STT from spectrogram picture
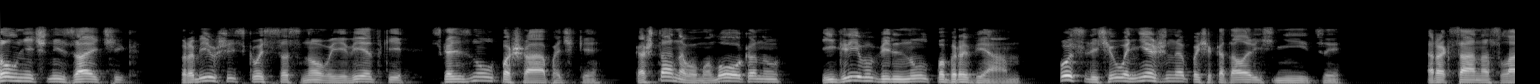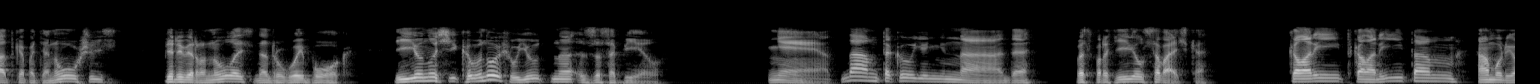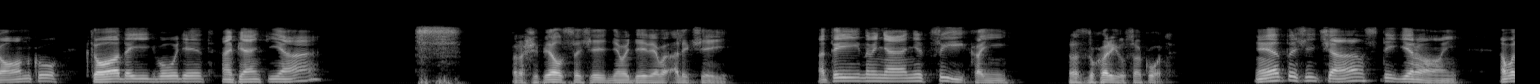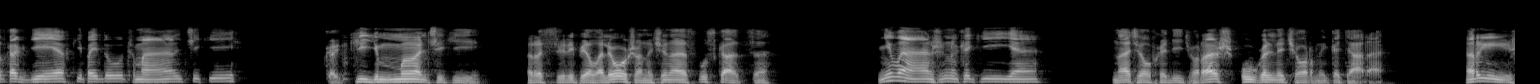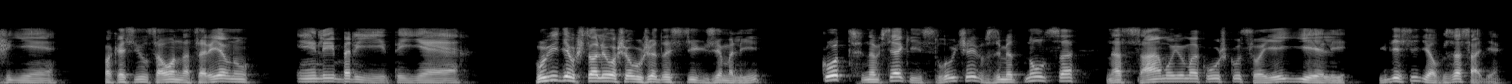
Солнечный зайчик, пробившись сквозь сосновые ветки, скользнул по шапочке, каштановому локону, игриво вильнул по бровям, после чего нежно пощекотал ресницы. Роксана, сладко потянувшись, перевернулась на другой бок, и ее носик вновь уютно засопел. — Нет, нам такую не надо, — воспротивился Васька. — Колорит колоритом, а муренку кто доить будет? Опять я? — Тссс! — прошипел с соседнего дерева Алексей. — А ты на меня не цикай! — раздухарился кот. — Это сейчас ты герой, а вот как девки пойдут, мальчики... — Какие мальчики? — рассверепел Алеша, начиная спускаться. — Неважно, какие. Начал входить в раж угольно-черный котяра. — Рыжие, — покосился он на царевну, — или бритые. Увидев, что Алеша уже достиг земли, кот на всякий случай взметнулся на самую макушку своей ели, где сидел в засаде.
